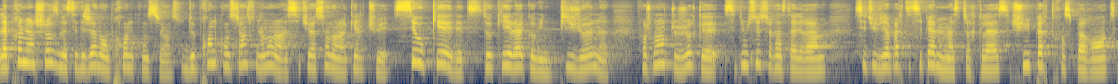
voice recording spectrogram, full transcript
La première chose, bah, c'est déjà d'en prendre conscience, de prendre conscience finalement dans la situation dans laquelle tu es. C'est ok d'être stocké là comme une pigeonne. Franchement, je te jure que si tu me suis sur Instagram, si tu viens participer à mes masterclass, je suis hyper transparente.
